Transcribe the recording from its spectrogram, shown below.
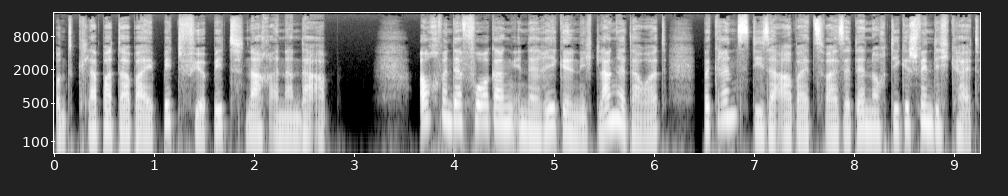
und klappert dabei Bit für Bit nacheinander ab. Auch wenn der Vorgang in der Regel nicht lange dauert, begrenzt diese Arbeitsweise dennoch die Geschwindigkeit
